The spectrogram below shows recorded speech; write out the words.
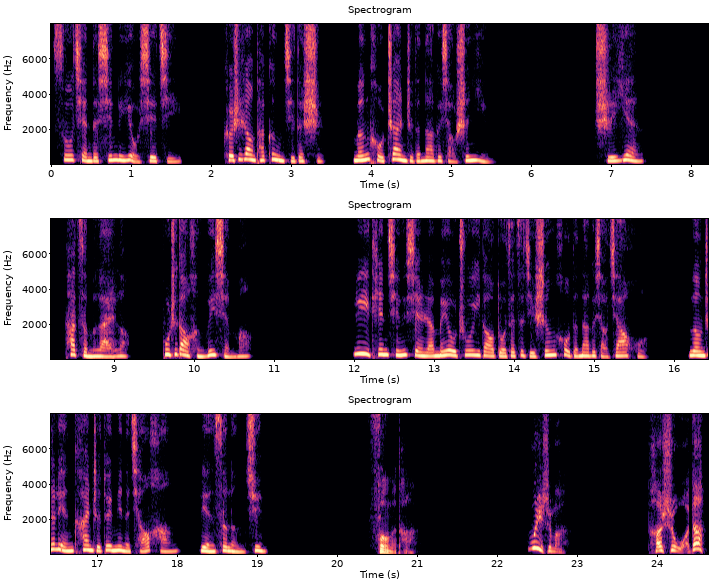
苏浅的心里有些急，可是让他更急的是门口站着的那个小身影。迟燕，他怎么来了？不知道很危险吗？厉天晴显然没有注意到躲在自己身后的那个小家伙，冷着脸看着对面的乔航，脸色冷峻。放了他。为什么？她是我的，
